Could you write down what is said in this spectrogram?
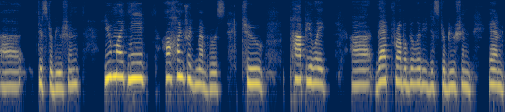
uh, distribution, you might need 100 members to populate uh, that probability distribution and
